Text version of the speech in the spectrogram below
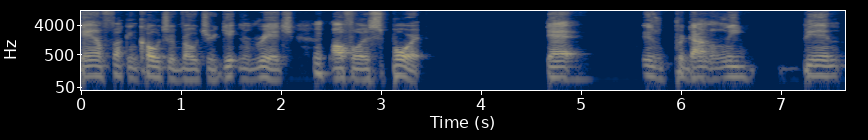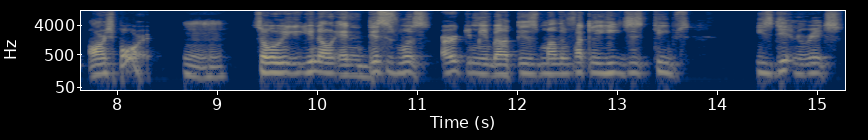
damn fucking culture vulture getting rich off of a sport that is predominantly been our sport. Mhm. So you know, and this is what's irking me about this motherfucker. He just keeps he's getting rich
